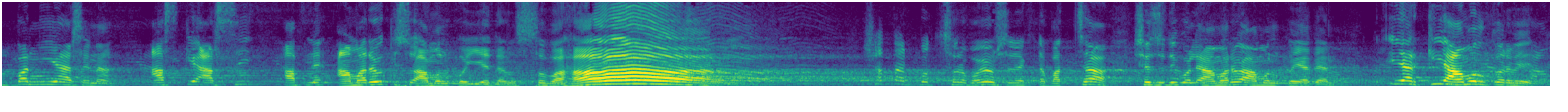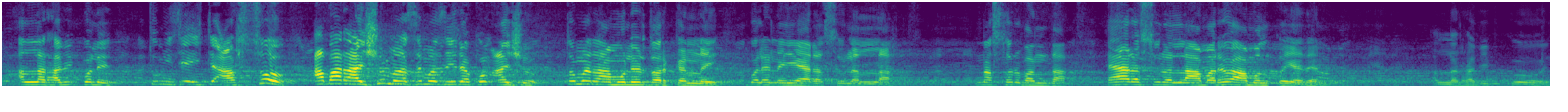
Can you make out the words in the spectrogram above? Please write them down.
আব্বা নিয়ে আসে না। আজকে আসছি, আপনি আমারও কিছু আমল করিয়ে দেন। সুবাহান সাত আট বছর বয়সের একটা বাচ্চা, সে যদি বলে, আমারও আমল কইয়া দেন। ই আর কি আমল করবে? আল্লাহর হাবিব বলে, তুমি যে এইটা আসছো, আবার আইসো, মাঝে মাঝে এরকম আইসো। তোমার আমলের দরকার নেই। বলে, না, ইয়া রাসুল আল্লাহ নাসর বান্দা, ইয়া রাসুল আল্লাহ আমারও আমল কইয়া দেন। আল্লাহর হাবিব কই,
